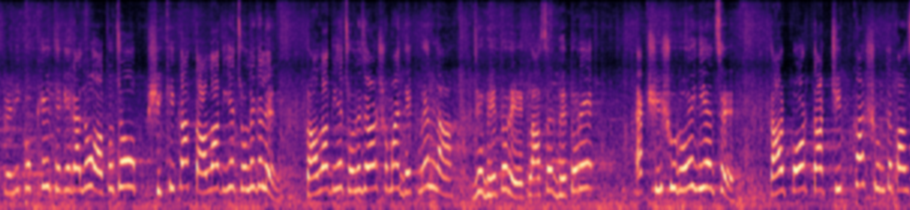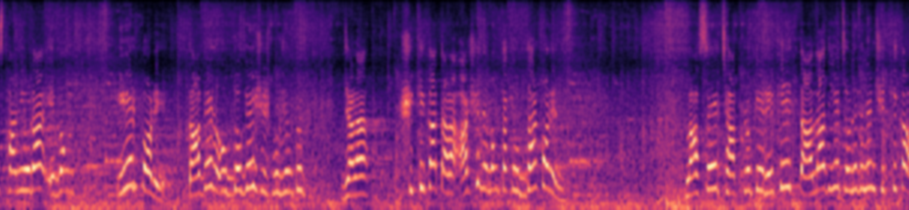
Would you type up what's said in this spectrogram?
শ্রেণীকক্ষেই থেকে গেল অথচ শিক্ষিকা তালা দিয়ে চলে গেলেন। তালা দিয়ে চলে যাওয়ার সময় দেখলেন না যে ভেতরে ক্লাসের ভেতরে এক শিশু রয়ে গিয়েছে। তারপর তার চিৎকার শুনতে পান স্থানীয়রা এবং এরপরে তাদের উদ্যোগে শেষ পর্যন্ত যারা শিক্ষিকা তারা আসেন এবং তাকে উদ্ধার করেন। ক্লাসে ছাত্রকে রেখে তালা দিয়ে চলে গেলেন শিক্ষিকা।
